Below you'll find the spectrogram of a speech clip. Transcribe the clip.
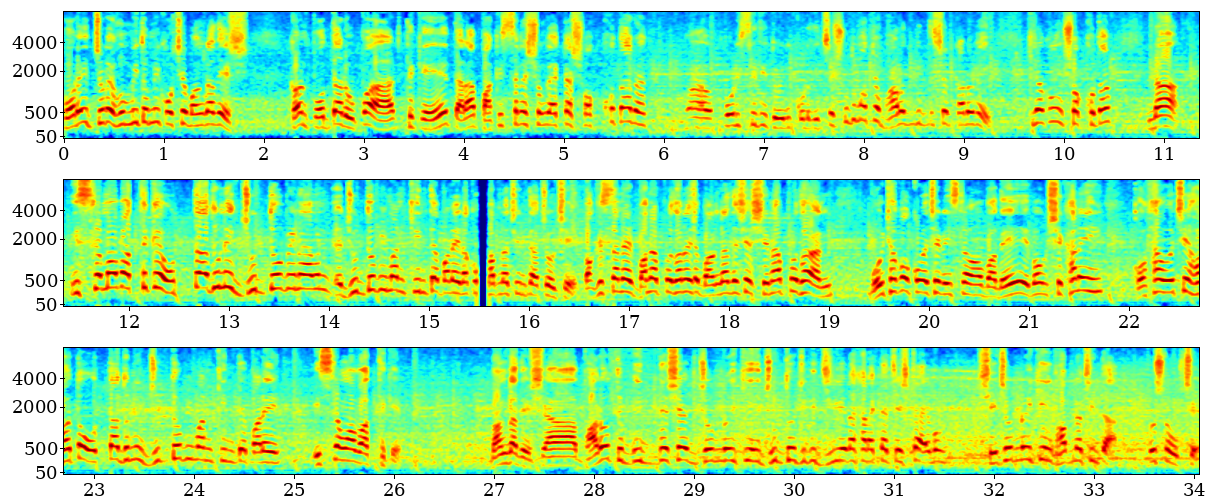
পরের জোরে হম্বিতম্বি করছে বাংলাদেশ। কারণ পদ্মার ওপার থেকে তারা পাকিস্তানের সঙ্গে একটা সক্ষতার পরিস্থিতি তৈরি করে দিচ্ছে। শুধুমাত্র ভারত বিদ্বেষের কারণে। কীরকম সক্ষতা? না, ইসলামাবাদ থেকে অত্যাধুনিক যুদ্ধ বিমান যুদ্ধ বিমান কিনতে পারে এরকম ভাবনা চিন্তা চলছে। পাকিস্তানের বানা প্রধান বাংলাদেশের সেনা প্রধান বৈঠকও করেছেন ইসলামাবাদে এবং সেখানেই কথা হয়েছে, হয়তো অত্যাধুনিক যুদ্ধ বিমান কিনতে পারে ইসলামাবাদ থেকে। বাংলাদেশ ভারত বিদ্বেষের জন্যই কি এই যুদ্ধ জিগে জিয়ে রাখার একটা চেষ্টা এবং সেই জন্যই কি এই ভাবনা চিন্তা প্রশ্ন উঠছে।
